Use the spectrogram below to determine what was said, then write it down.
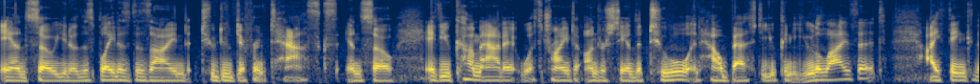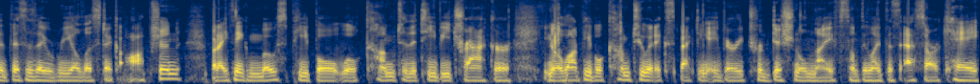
and so, you know, this blade is designed to do different tasks, and so if you come at it with trying to understand the tool and how best you can utilize it, I think that this is a realistic option, but I think most people will come to the TB tracker, you know, a lot of people come to it expecting a very traditional knife, something like this SRK,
